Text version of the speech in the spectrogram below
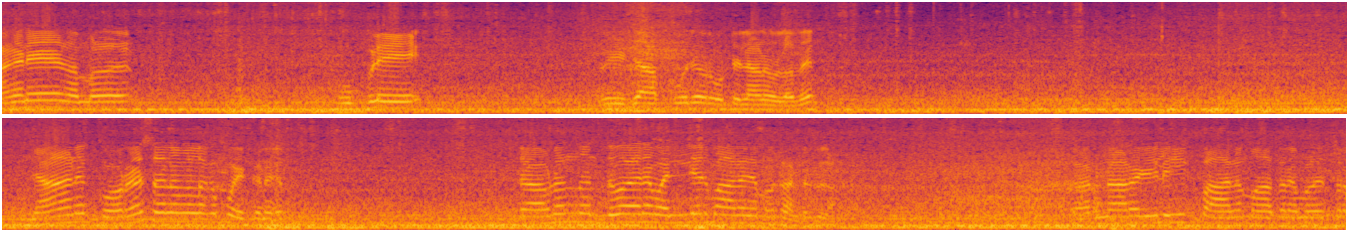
അങ്ങനെ നമ്മൾ ഹുബ്ലി ബീജാപ്പൂർ റൂട്ടിലാണ് ഉള്ളത് ഞാൻ കുറേ സ്ഥലങ്ങളിലൊക്കെ പോയിക്കണ് പക്ഷെ അവിടെ നിന്ന് ഇതുവരെ വലിയൊരു പാലം നമ്മൾ കണ്ടിട്ടില്ല കർണാടകയിൽ ഈ പാലം മാത്രം നമ്മൾ ഇത്ര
